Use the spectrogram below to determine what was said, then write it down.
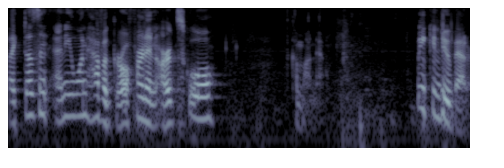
Like, doesn't anyone have a girlfriend in art school? Come on now. We can do better.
